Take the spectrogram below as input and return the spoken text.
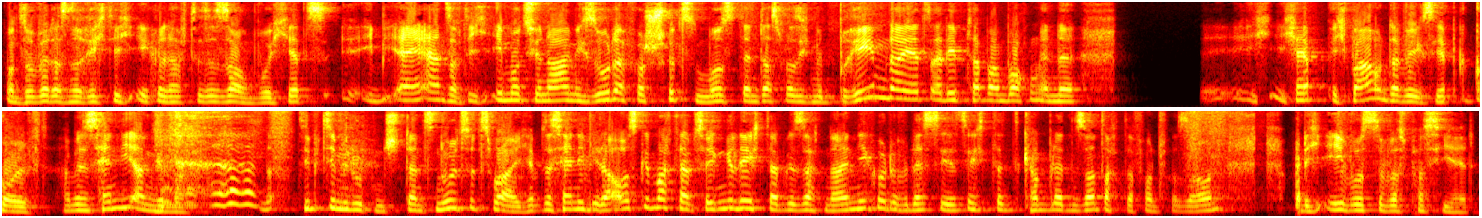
Und so wird das eine richtig ekelhafte Saison, wo ich jetzt äh, ernsthaft, ich emotional mich so davor schützen muss, denn das, was ich mit Bremen da jetzt erlebt habe am Wochenende, ich, ich, hab, ich war unterwegs, ich habe gegolft, habe das Handy angemacht. 17 Minuten stand es 0 zu 2. Ich habe das Handy wieder ausgemacht, habe es hingelegt, habe gesagt, nein, Nico, du lässt dir jetzt nicht den kompletten Sonntag davon versauen, weil ich eh wusste, was passiert.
